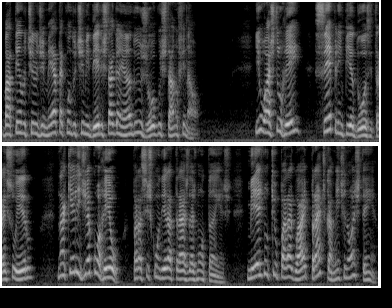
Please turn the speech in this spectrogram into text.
batendo tiro de meta quando o time dele está ganhando e o jogo está no final. E o astro-rei, sempre impiedoso e traiçoeiro, naquele dia correu para se esconder atrás das montanhas, mesmo que o Paraguai praticamente não as tenha.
